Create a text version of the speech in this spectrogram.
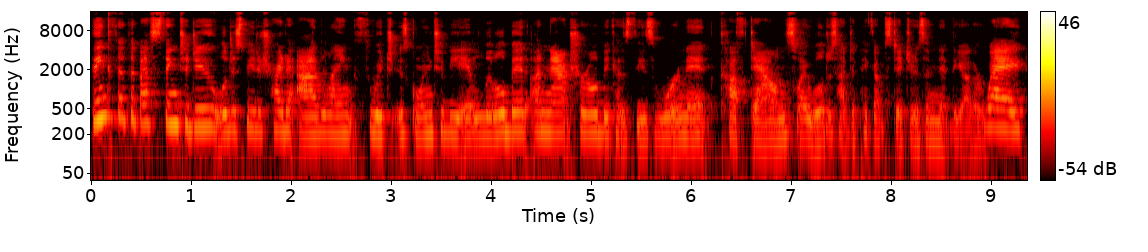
think that the best thing to do will just be to try to add length, which is going to be a little bit unnatural because these were knit cuffed down. So I will just have to pick up stitches and knit the other way.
